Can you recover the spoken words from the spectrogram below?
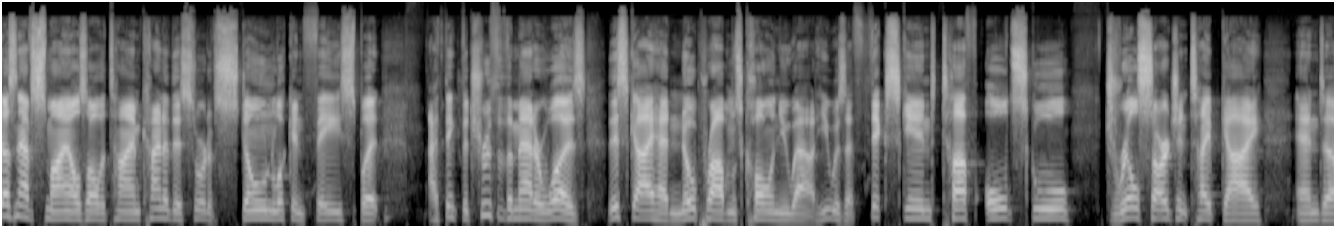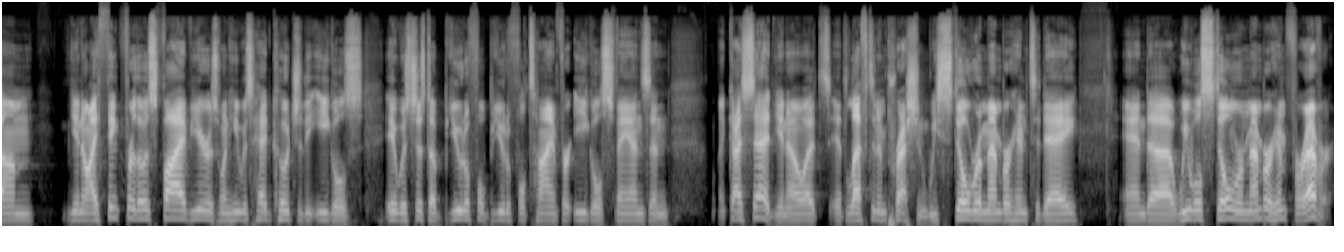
doesn't have smiles all the time, kind of this sort of stone looking face, but I think the truth of the matter was this guy had no problems calling you out. He was a thick skinned, tough, old school drill sergeant type guy. And, um, you know, I think for those five years when he was head coach of the Eagles, it was just a beautiful, beautiful time for Eagles fans. And like I said, you know, it's, it left an impression. We still remember him today, and uh, we will still remember him forever.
